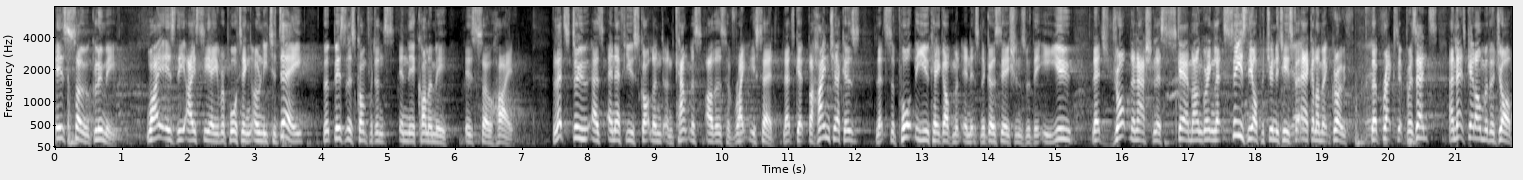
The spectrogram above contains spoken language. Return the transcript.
is so gloomy, why is the ICA reporting only today that business confidence in the economy is so high? Let's do as NFU Scotland and countless others have rightly said. Let's get behind checkers. Let's support the UK government in its negotiations with the EU. Let's drop the nationalist scaremongering. Let's seize the opportunities yeah. for economic growth that Brexit presents. And let's get on with the job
